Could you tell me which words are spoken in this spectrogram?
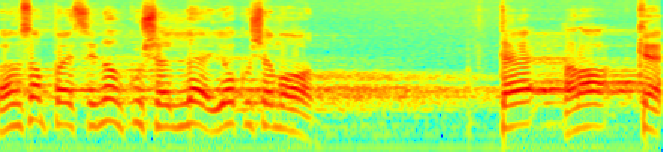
Pejgamberi po e synon kush e le, jo kush e mohon. Tereke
